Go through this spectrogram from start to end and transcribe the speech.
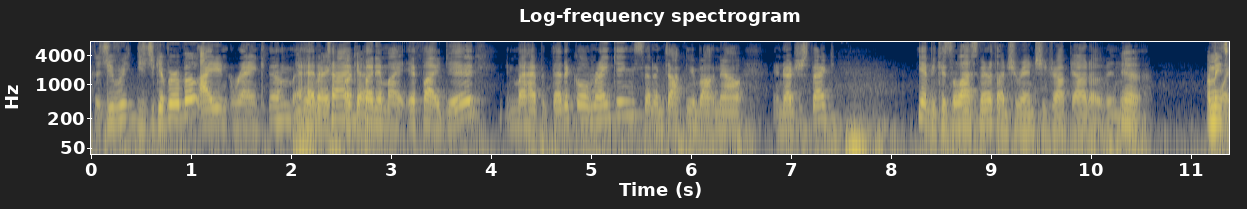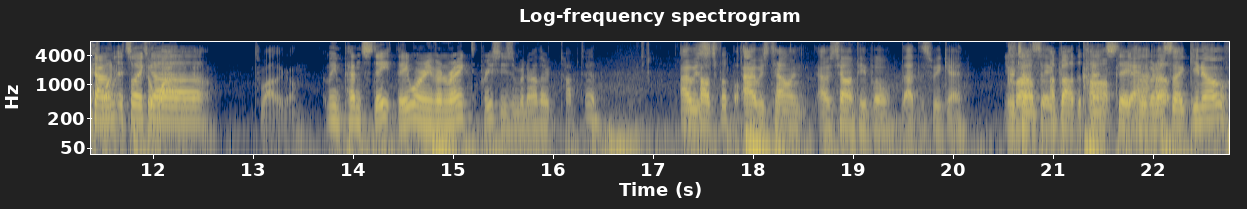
Did you? Re- did you give her a vote? I didn't rank them ahead of time, okay. but in my if I did in my hypothetical rankings that I'm talking about now in retrospect, yeah, because the last marathon she ran, she dropped out of. In yeah. I mean, it's kind of it's like a while uh, ago. It's a while ago. I mean, Penn State they weren't even ranked preseason, but now they're top ten. I was college football. I was telling I was telling people that this weekend. You were telling Classic about the Penn comp, State yeah. moving I was like, you know,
